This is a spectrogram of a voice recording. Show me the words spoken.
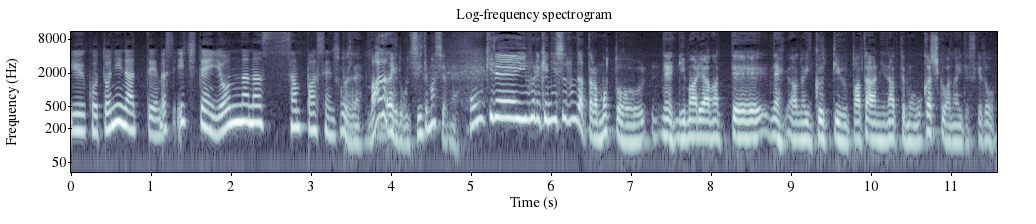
いうことになっています。1.473%そうですね、まだだけど落ち着いてますよね、本気でインフレ気にするんだったら、もっと、ね、利回り上がって、ね、あのいくっていうパターンになってもおかしくはないですけど、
